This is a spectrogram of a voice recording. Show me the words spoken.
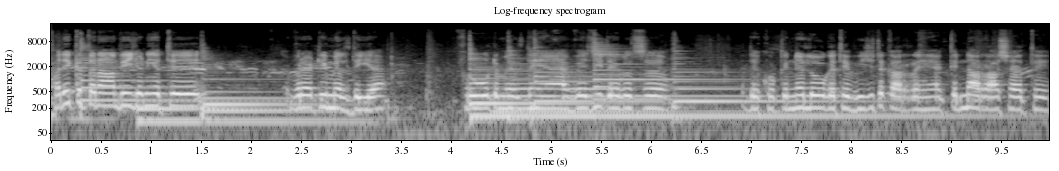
ਹਰ ਇੱਕ ਤਰ੍ਹਾਂ ਦੀ ਜਿਹੜੀ ਇੱਥੇ ਵੈਰਾਈਟੀ ਮਿਲਦੀ ਆ। ਫਰੂਟ ਮਿਲਦੇ ਆ ਵੈਜੀਟੇਬਲਸ ਦੇਖੋ ਕਿੰਨੇ ਲੋਕ ਇੱਥੇ ਵਿਜ਼ਿਟ ਕਰ ਰਹੇ ਆ, ਕਿੰਨਾ ਰਸ਼ ਹੈ ਇੱਥੇ।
